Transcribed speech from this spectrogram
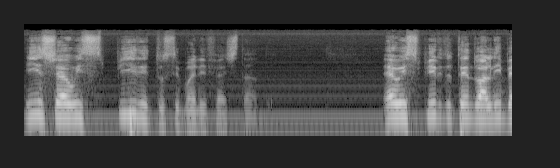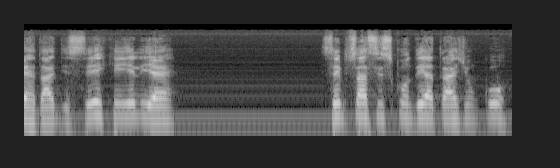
Isso é o Espírito se manifestando. É o Espírito tendo a liberdade de ser quem ele é, sem precisar se esconder atrás de um corpo.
